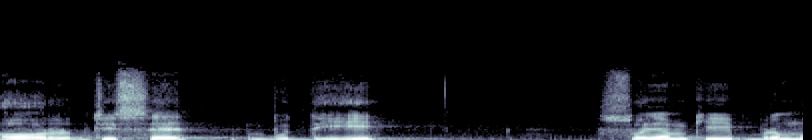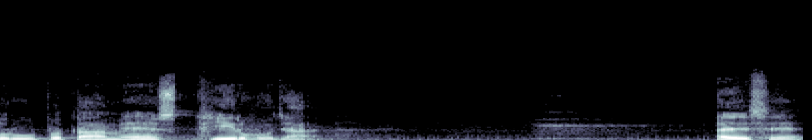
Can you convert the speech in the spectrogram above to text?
और जिससे बुद्धि स्वयं की ब्रह्मरूपता में स्थिर हो जाए। ऐसे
